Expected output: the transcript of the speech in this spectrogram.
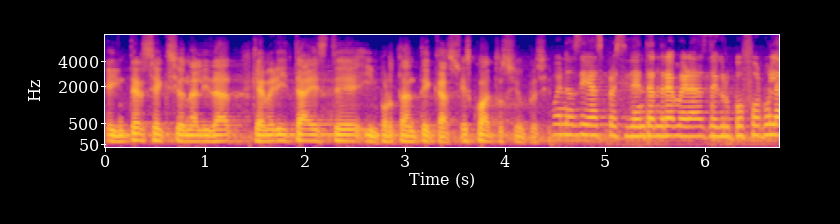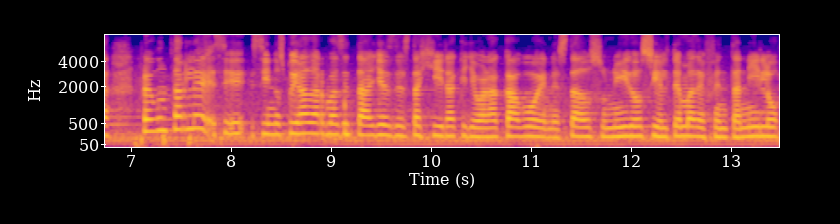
e interseccionalidad que amerita este importante caso. Es cuanto, señor presidente. Buenos días, presidente Andrea Meraz, de Grupo Fórmula. Preguntarle si, si, nos pudiera dar más detalles de esta gira que llevará a cabo en Estados Unidos, si el tema de fentanilo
